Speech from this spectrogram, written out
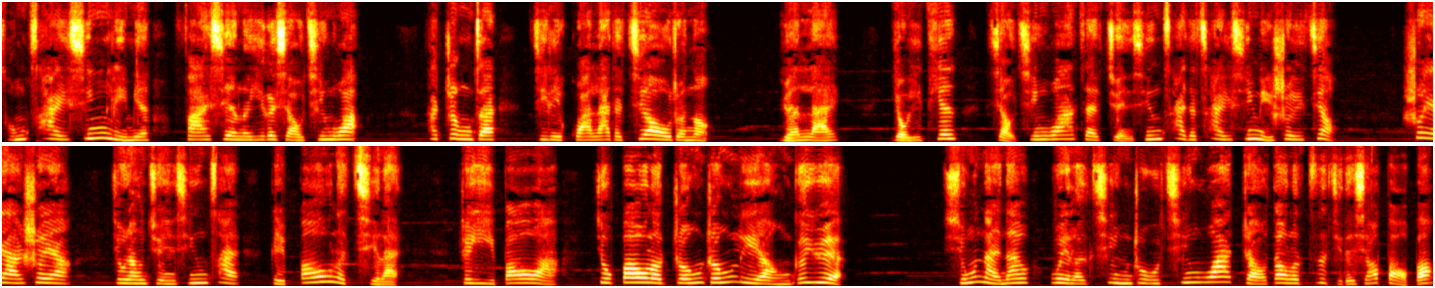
从菜心里面发现了一个小青蛙，它正在叽里呱啦的叫着呢。原来，有一天，小青蛙在卷心菜的菜心里睡觉，睡呀睡呀，就让卷心菜给包了起来。这一包啊，就包了整整两个月。熊奶奶为了庆祝青蛙找到了自己的小宝宝。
